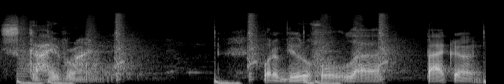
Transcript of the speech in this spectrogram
Skyrun what a beautiful uh, background.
